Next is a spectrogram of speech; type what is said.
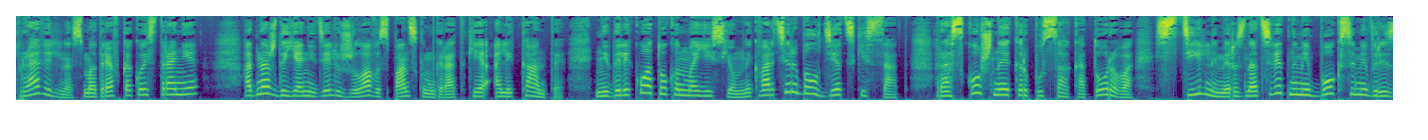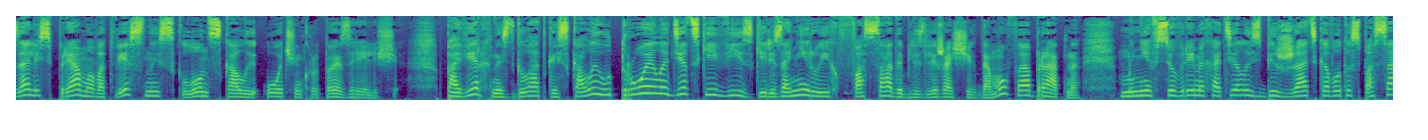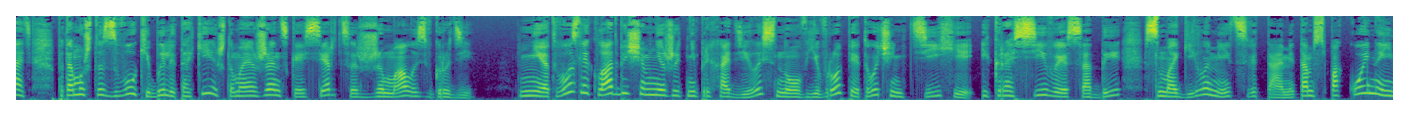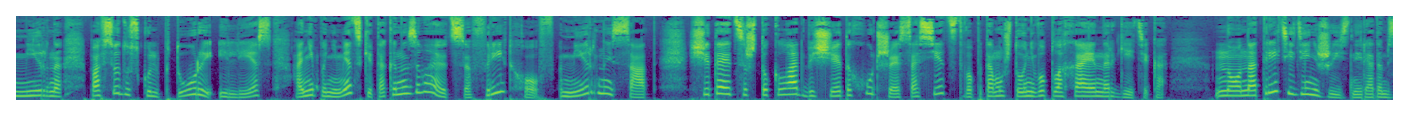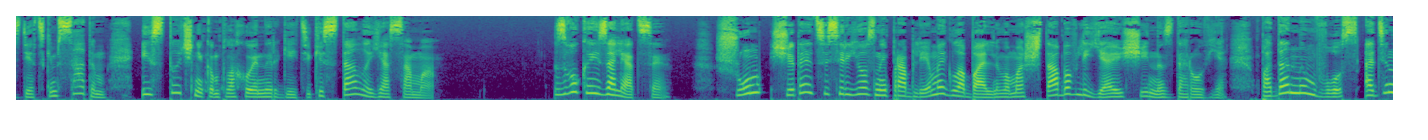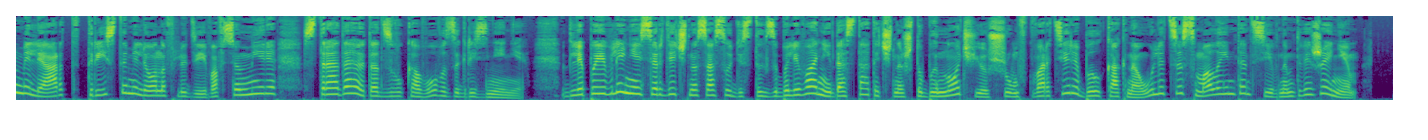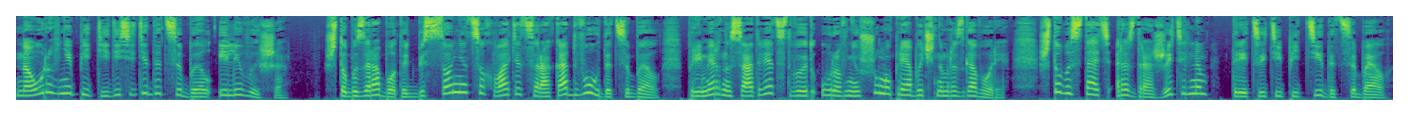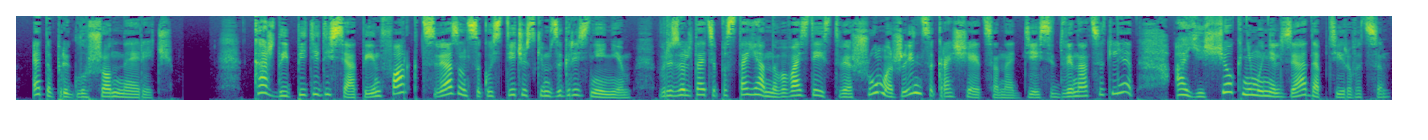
Правильно, смотря в какой стране. Однажды я неделю жила в испанском городке Аликанте. Недалеко от окон моей съемной квартиры был детский сад, роскошные корпуса которого стильными разноцветными боксами врезались прямо в отвесный склон скалы. Очень крутое зрелище. Поверхность гладкой скалы утроила детские визги, резонируя их в фасады близлежащих домов и обратно. Мне все время хотелось бежать кого-то спасать, потому что звуки были такие, что моя мое женское сердце сжималось в груди. Нет, возле кладбища мне жить не приходилось, но в Европе это очень тихие и красивые сады с могилами и цветами. Там спокойно и мирно, повсюду скульптуры и лес. Они по-немецки так и называются – Фридхоф – мирный сад. Считается, что кладбище – это худшее соседство, потому что у него плохая энергетика. Но на третий день жизни рядом с детским садом источником плохой энергетики стала я сама. Звукоизоляция. Шум считается серьезной проблемой глобального масштаба, влияющей на здоровье. По данным ВОЗ, 1 миллиард 300 миллионов людей во всем мире страдают от звукового загрязнения. Для появления сердечно-сосудистых заболеваний достаточно, чтобы ночью шум в квартире был как на улице с малоинтенсивным движением, на уровне 50 дБ или выше. Чтобы заработать бессонницу, хватит 42 дБ, примерно соответствует уровню шума при обычном разговоре. Чтобы стать раздражительным, 35 дБ – это приглушенная речь. Каждый 50-й инфаркт связан с акустическим загрязнением. В результате постоянного воздействия шума жизнь сокращается на 10-12 лет, а еще к нему нельзя адаптироваться.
